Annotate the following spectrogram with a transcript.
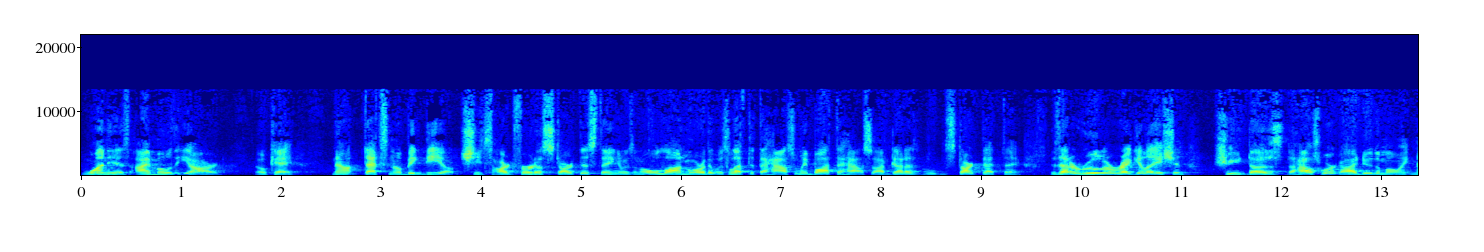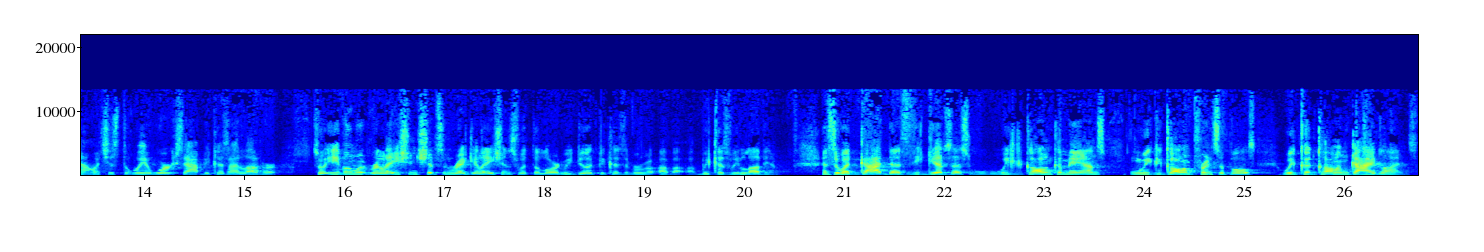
One is I mow the yard. Okay? Now, that's no big deal. She's hard for her to start this thing. It was an old lawnmower that was left at the house when we bought the house, so I've got to start that thing. Is that a rule or regulation? She does the housework, I do the mowing. No, it's just the way it works out because I love her. So even with relationships and regulations with the Lord, we do it because of, of because we love Him. And so what God does is He gives us. We could call them commands, we could call them principles, we could call them guidelines.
